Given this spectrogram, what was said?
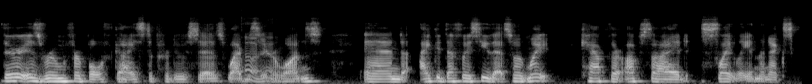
There is room for both guys to produce as wide oh, receiver oh, yeah. ones, and I could definitely see that. So it might cap their upside slightly in the next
